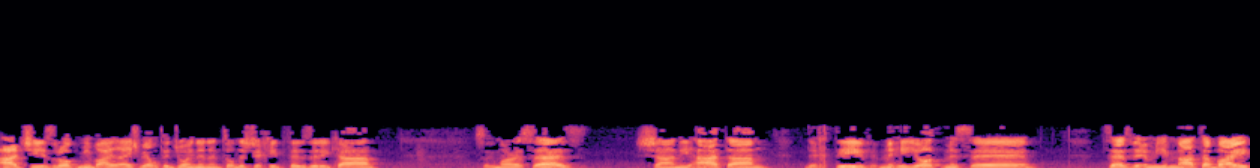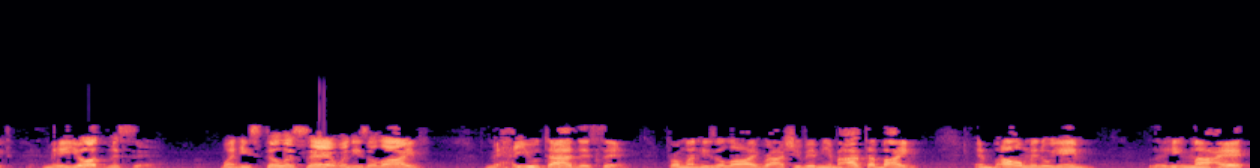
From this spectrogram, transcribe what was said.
Ad sheizrok mi ba'yalei should be able to join in until the shechit zirika. So Gemara says, "Shani hatam." Dechtiv mehiyot. It says v'imyimat abayit mehiyot miseh. When he's still a seh, when he's alive, mehiyutah deseh. From when he's alive, Rashi v'imyimat abayit em ba'u menuyim lehima'et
